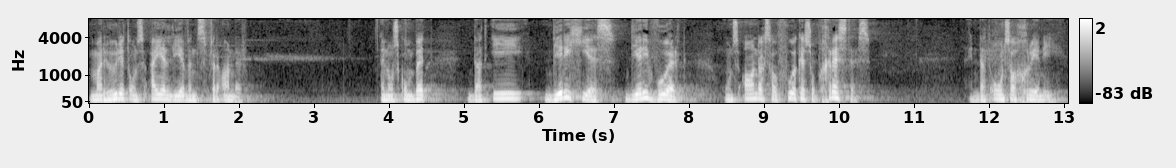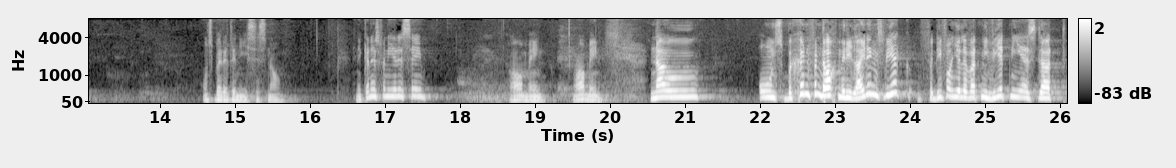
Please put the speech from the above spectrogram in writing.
maar hoe dit ons eie lewens verander. En ons kom bid dat u deur die Gees, deur die woord ons aandag sal fokus op Christus en dat ons sal groei in u. Ons bid dit in Jesus naam. En die kinders van die Here sê Amen. Amen. Nou ons begin vandag met die Lydingsweek. Vir die van julle wat nie weet nie is dat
